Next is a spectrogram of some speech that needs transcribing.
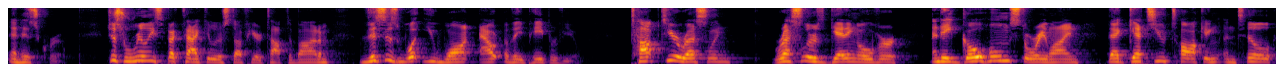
and his crew. Just really spectacular stuff here, top to bottom. This is what you want out of a pay per view top tier wrestling, wrestlers getting over, and a go home storyline that gets you talking until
